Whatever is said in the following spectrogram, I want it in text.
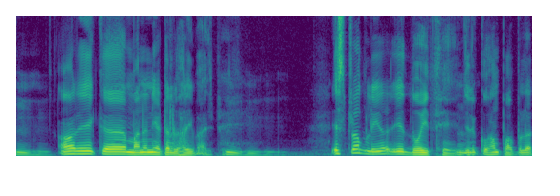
हम्म, और एक माननीय अटल बिहारी वाजपेयी। स्ट्रॉन्ग लीडर ये दो ही थे जिनको हम पॉपुलर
